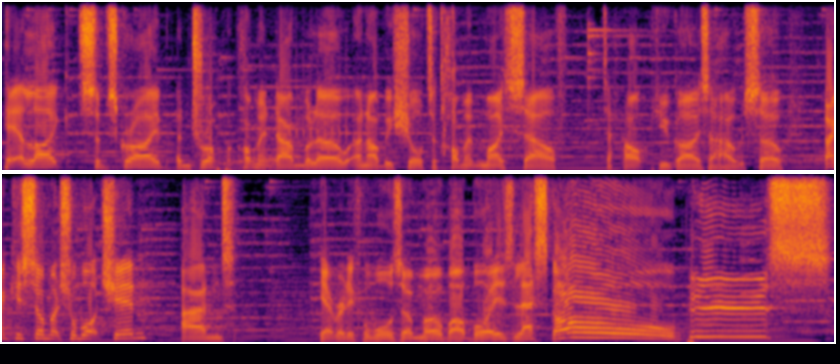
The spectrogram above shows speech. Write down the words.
hit a like, subscribe, and drop a comment down below, and I'll be sure to comment myself to help you guys out. So, thank you so much for watching, and get ready for Warzone Mobile, boys. Let's go! Peace!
